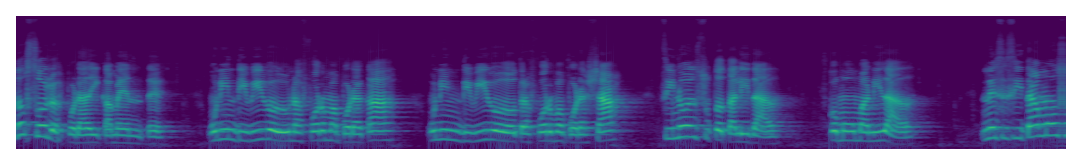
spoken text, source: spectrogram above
no solo esporádicamente. Un individuo de una forma por acá, un individuo de otra forma por allá, sino en su totalidad como humanidad. Necesitamos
